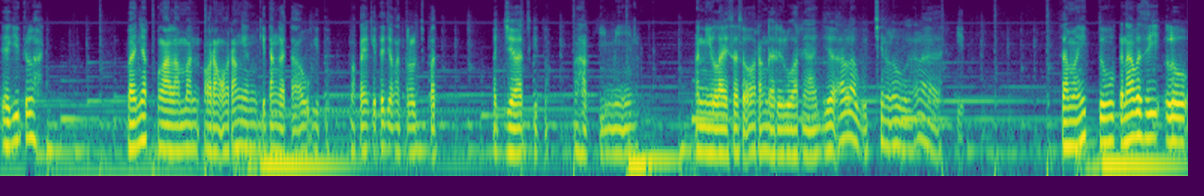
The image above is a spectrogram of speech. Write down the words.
ya gitulah. Banyak pengalaman orang-orang yang kita nggak tahu gitu. Makanya kita jangan terlalu cepat ngejudge gitu. Menghakimin menilai seseorang dari luarnya aja. Alah bucin lo alah gitu. Sama itu kenapa sih lo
